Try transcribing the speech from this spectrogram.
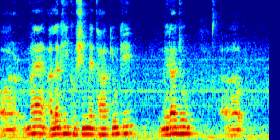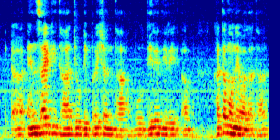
और मैं अलग ही खुशी में था, क्योंकि मेरा जो एनजाइटी था, जो डिप्रेशन था, वो धीरे धीरे अब ख़त्म होने वाला था।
